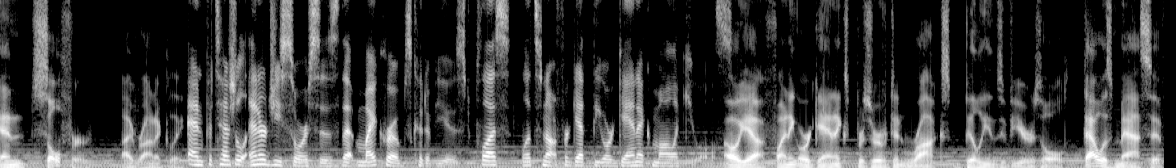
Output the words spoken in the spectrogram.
and sulfur. Ironically. And potential energy sources that microbes could have used. Plus, let's not forget the organic molecules. Oh yeah, finding organics preserved in rocks billions of years old. That was massive.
